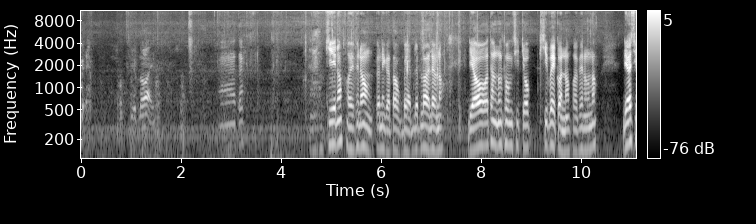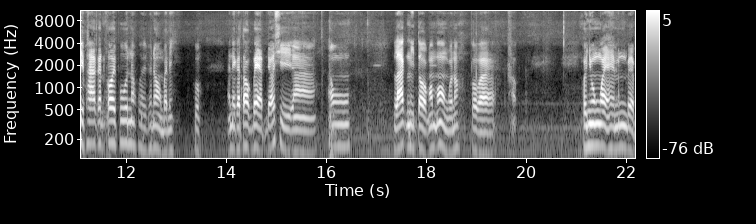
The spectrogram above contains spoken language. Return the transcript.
แบบเรียบร้อยอ่าตะโอเคเนาะพ่อพี่น้องตอนนี้ก็ตอกแบบเรียบร้อยแล้วเนาะเดี๋ยวทางน้องทงสิจบคลิปไว้ก่อนเนาะพ่อพี่น้องเนาะเดี๋ยวสิพากันก้อยปูนเนาะพ่อพี่น้องบัดนี้โอ้อันนี้ก็ตอกแบบเดี๋ยวสิอ่าเอาลักนี่ตอกอ้อมๆก่อนเนาะเพราะว่าพอยุงไว้ให้มันแบบ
